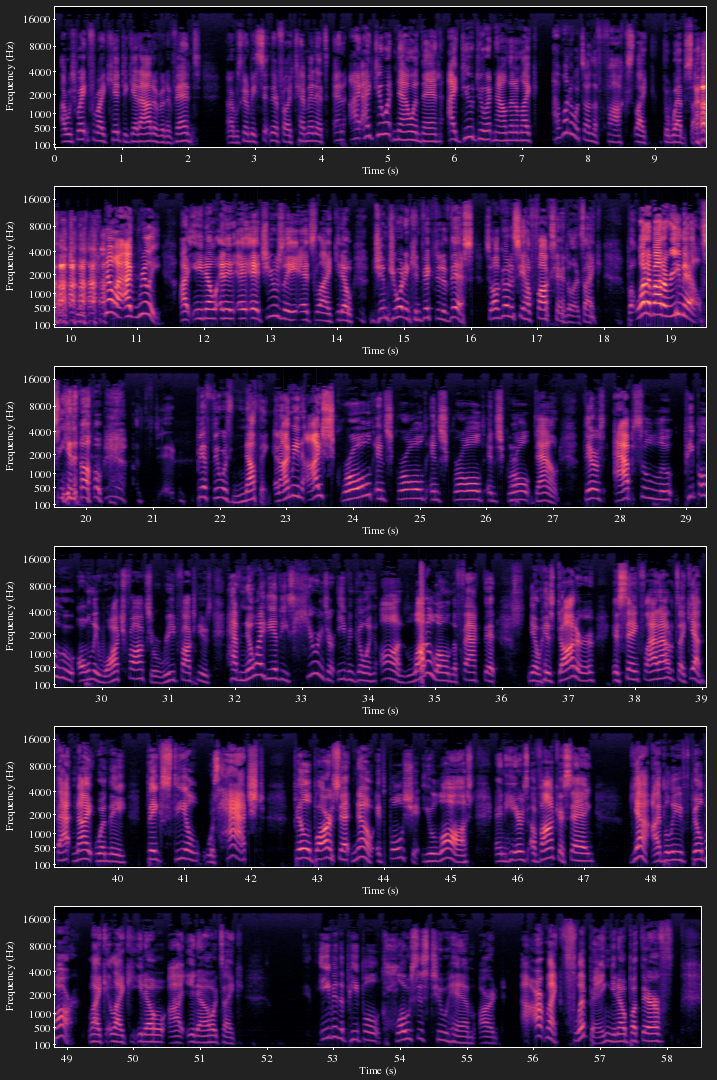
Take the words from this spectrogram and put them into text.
I was waiting for my kid to get out of an event. I was going to be sitting there for like ten minutes, and I I do it now and then. I do do it now and then. I'm like. I wonder what's on the Fox, like the website. No, I, I really, I you know, and it, it, it's usually it's like you know Jim Jordan convicted of this, so I'll go to see how Fox handle it. It's like, but what about our emails? You know, Biff, there was nothing, and I mean, I scrolled and scrolled and scrolled and scrolled down. There's absolute people who only watch Fox or read Fox News have no idea these hearings are even going on, let alone the fact that you know his daughter is saying flat out, it's like, yeah, that night when the big steal was hatched, Bill Barr said, no, it's bullshit. You lost. And here's Ivanka saying, yeah, I believed Bill Barr. Like, like, you know, uh, you know, it's like even the people closest to him are aren't like flipping, you know, but they're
